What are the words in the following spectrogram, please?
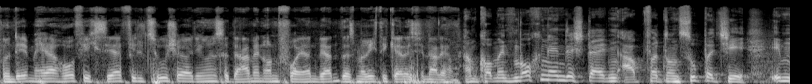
Von dem her hoffe ich sehr viel Zuschauer, die unsere Damen anfeuern werden, dass wir richtig geiles Finale haben. Am kommenden Wochenende steigen Abfahrt und Super-G im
